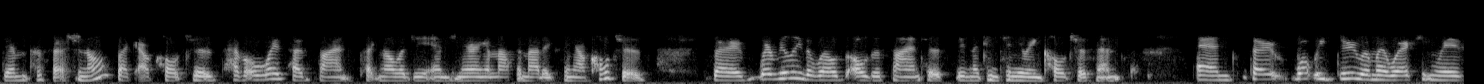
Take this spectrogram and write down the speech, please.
STEM professionals. Like our cultures have always had science, technology, engineering, and mathematics in our cultures. So we're really the world's oldest scientists in the continuing culture sense. And so, what we do when we're working with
